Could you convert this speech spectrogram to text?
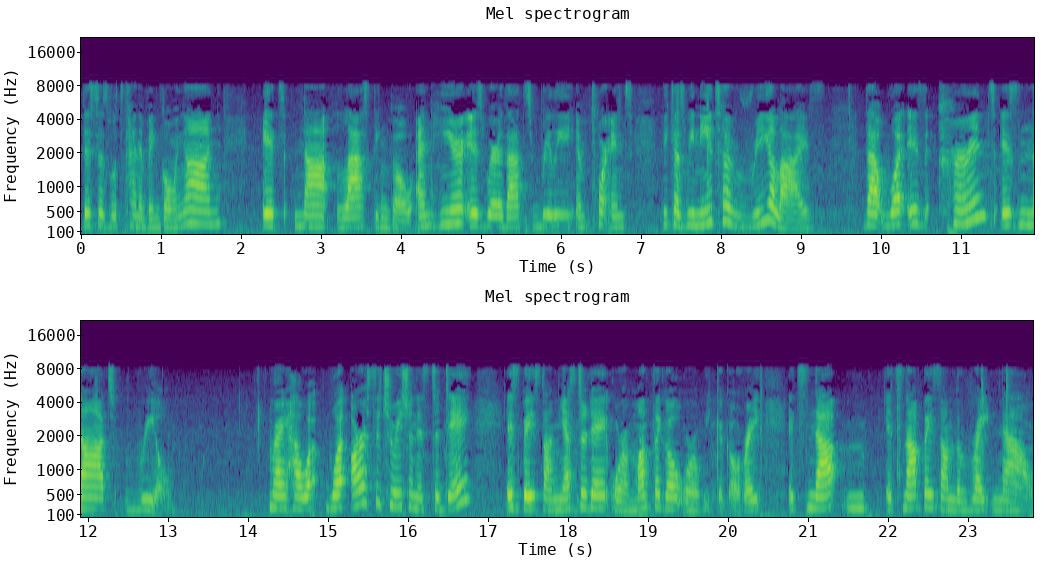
This is what's kind of been going on. It's not lasting though. And here is where that's really important because we need to realize that what is current is not real. Right? How what our situation is today is based on yesterday or a month ago or a week ago, right? It's not it's not based on the right now.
